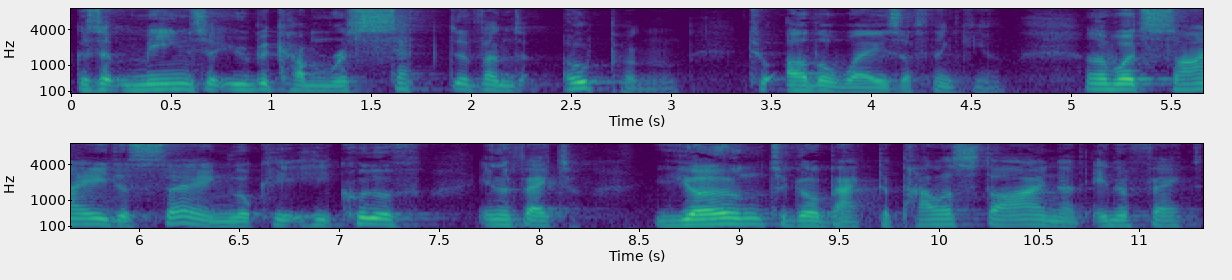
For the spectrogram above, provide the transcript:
because it means that you become receptive and open to other ways of thinking. In other words, Said is saying, look, he, he could have, in effect, yearned to go back to Palestine and, in effect,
